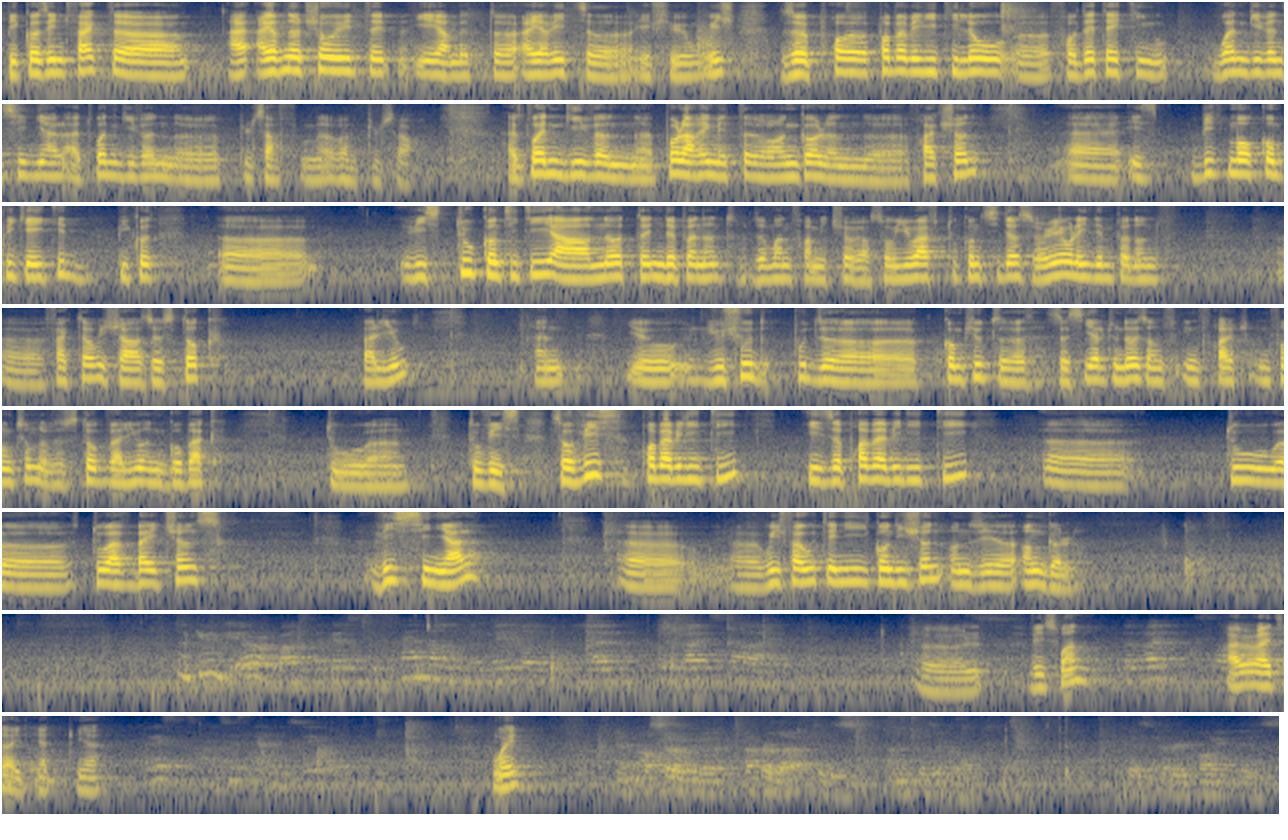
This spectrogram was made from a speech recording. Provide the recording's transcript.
Because, in fact, uh, I, I have not shown it uh, here, but uh, I have it uh, if you wish. The pro- probability law uh, for detecting one given signal at one given uh, pulsar, uh, pulsar, at one given uh, polarimeter angle and uh, fraction uh, is a bit more complicated because uh, these two quantities are not independent, the one from each other. So you have to consider the real independent uh, factor, which are the Stokes value, and you you should put the compute uh, the CL2 noise on, in, in function of the Stokes value and go back to uh, to this. So this probability is a probability uh, to uh, to have by chance this signal uh, uh, without any condition on the uh, angle. I'll give you the error bars, I guess the panel in the middle, left, the right side, Uh, this one, the right uh, side. right side, yeah, yeah. I guess it's consistent with zero. Wait. And also, the upper left is unphysical, because every point is,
